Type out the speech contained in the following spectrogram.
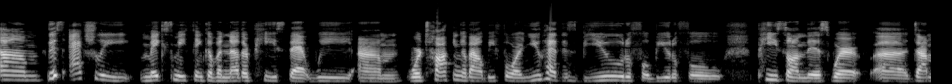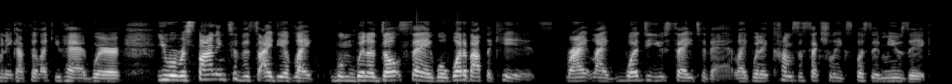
um, this actually makes me think of another piece that we um, were talking about before, and you had this beautiful, beautiful piece on this where uh, Dominique, I feel like you had where you were responding to this idea of like when when adults say, "Well, what about the kids?" Right? Like, what do you say to that? Like, when it comes to sexually explicit music,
